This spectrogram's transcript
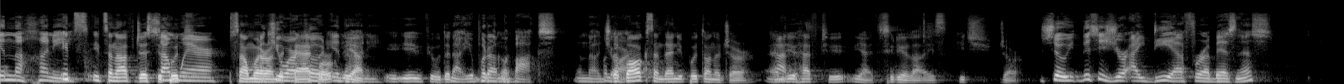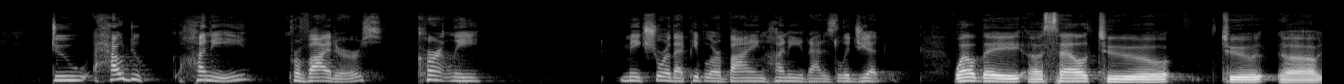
in the honey. It's it's enough just to Somewhere, put somewhere on QR the cap code or in the yeah, honey. If you, the, no, you put it on the box, in the on jar. the box and then you put on a jar, and Got you it. have to yeah serialize each jar. So this is your idea for a business. Do how do honey providers currently make sure that people are buying honey that is legit? Well, they uh, sell to to uh,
